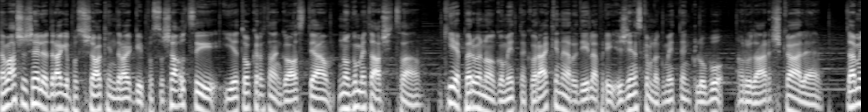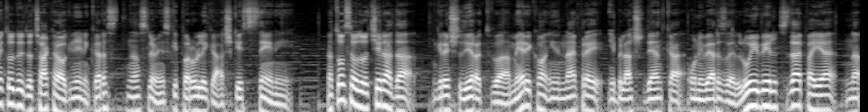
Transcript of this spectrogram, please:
Na vašo željo, dragi poslušalke in dragi poslušalci, je tokratna gostja nogometašica, ki je prve nogometne korake naredila pri ženskem nogometnem klubu Rudar Škale. Tam je tudi dočakala ognjeni krst na slovenski prvoligaški sceni. Na to se je odločila, da gre študirati v Ameriko in najprej je bila študentka Univerze Louisville, sedaj pa je na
